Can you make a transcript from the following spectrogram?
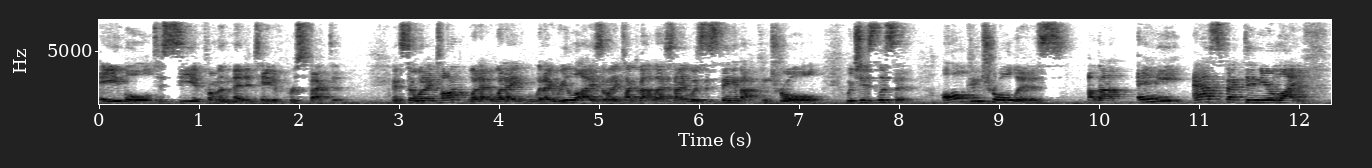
able to see it from a meditative perspective. And so what I talk, what I, what I, what I realized, and what I talked about last night was this thing about control, which is, listen, all control is about any aspect in your life.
